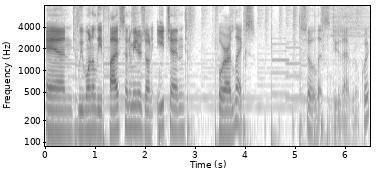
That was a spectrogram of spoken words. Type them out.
And we want to leave 5 centimeters on each end for our legs. So let's do that real quick.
